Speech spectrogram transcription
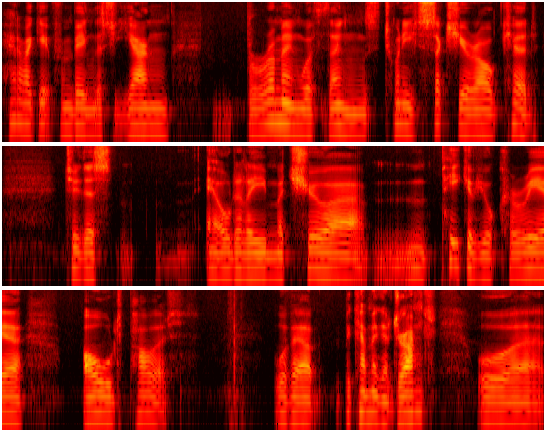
how do I get from being this young, brimming with things, 26 year old kid, to this elderly, mature, peak of your career, old poet, without becoming a drunk, or uh,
